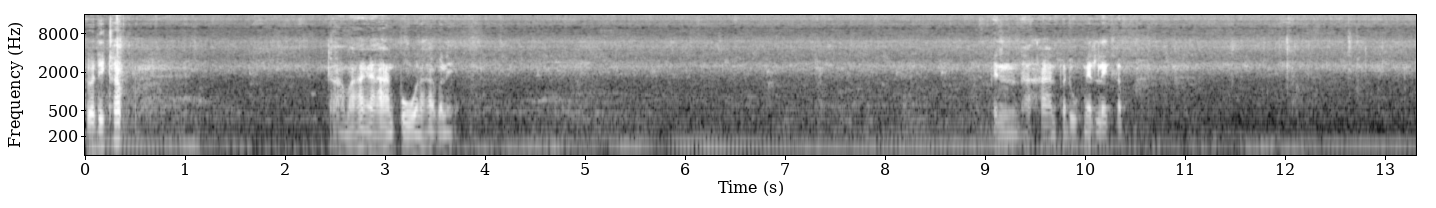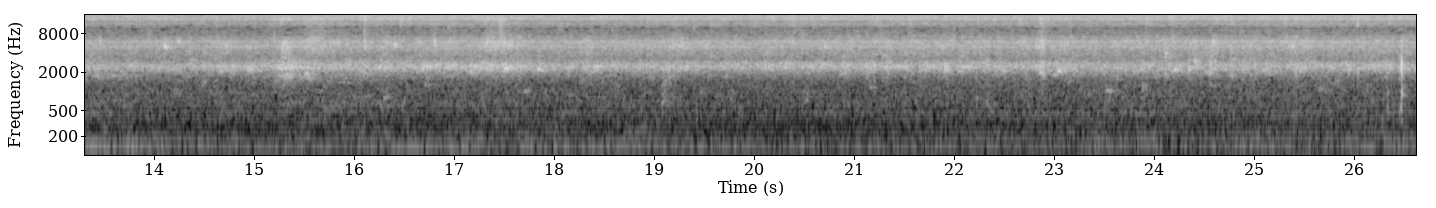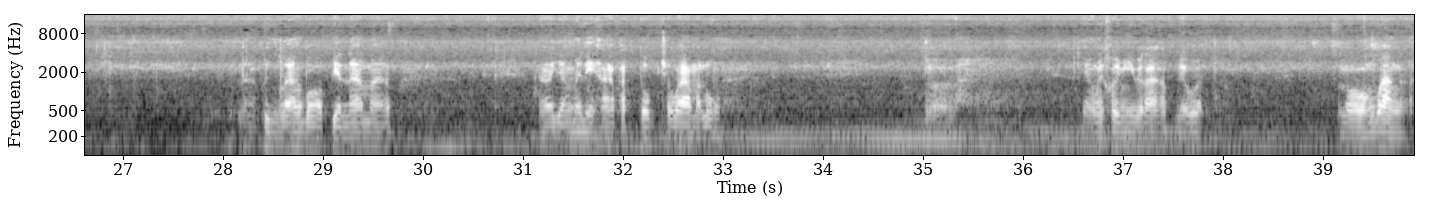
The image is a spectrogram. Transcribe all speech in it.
สวัสดีครับเอามาให้อาหารปูนะครับวันนี้ เป็นอาหารปลาดุกเม็ดเล็กครับ เพิ่งล้างบ่อเปลี่ยนน้ำมาครับ ยังไม่ได้หาผักตบชวามาลงก็ยังไม่ค่อยมีเวลาครับ เดี๋ยวรอว่างๆอะ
